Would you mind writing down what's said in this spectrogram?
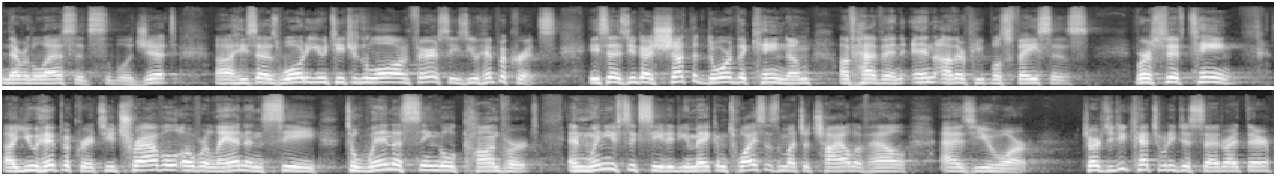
nevertheless, it's legit. Uh, he says, Woe to you, teachers of the law and Pharisees, you hypocrites. He says, You guys shut the door of the kingdom of heaven in other people's faces. Verse 15, uh, you hypocrites, you travel over land and sea to win a single convert. And when you've succeeded, you make him twice as much a child of hell as you are. Church, did you catch what he just said right there?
